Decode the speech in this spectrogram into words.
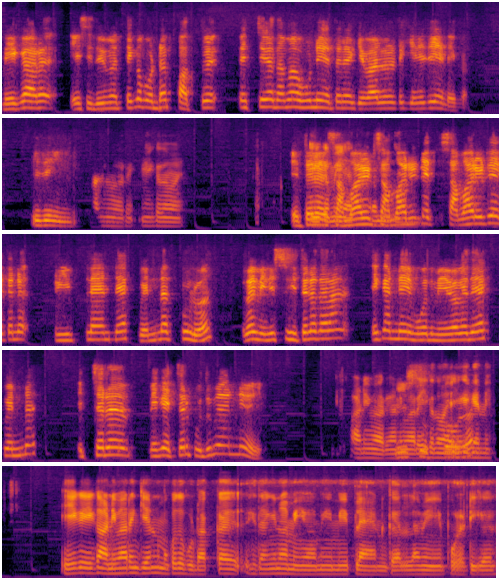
මේක අර ඒ සිදුවීමත් එක පොඩ්ඩක් පත්ව වෙච්චක තම උුණේ එතන ගෙවල්ලට ගෙන තියෙන එක. ඉතින් අනිවාර ඒක තමයි එතන සමාරට සමාරට සමාරයට එතන ප්‍රීප්ලෑන්යක් වෙන්නත් පුළුවන් ැ. මිනිස්සු හිතන තරන්න එකන්නේ මොද මේ වගේ දෙයක් වෙන්න එච්චර මේක එච්චර පුදුම යන්නේ අනිවාර අනිවාර එක තමයි ගැන ඒක ඒක අනිවාරෙන් කියන්න මොකද ගොඩක් හිතගෙන මේ මේ ප්ලෑන් කරලා මේ පොලටිකල්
